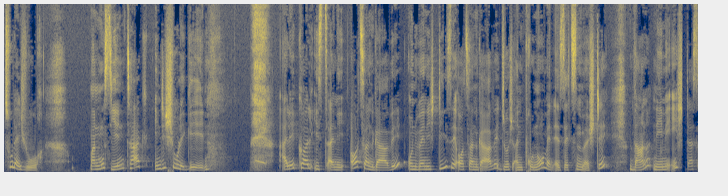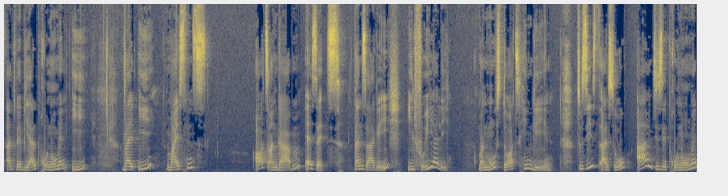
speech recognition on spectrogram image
tous les jours. Man muss jeden Tag in die Schule gehen. À l'école ist eine Ortsangabe und wenn ich diese Ortsangabe durch ein Pronomen ersetzen möchte, dann nehme ich das Adverbialpronomen i, weil i meistens Ortsangaben ersetzt. Dann sage ich, il faut y aller. Man muss dort hingehen. Du siehst also, all diese Pronomen,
